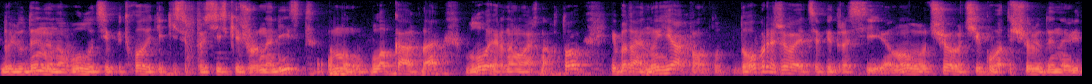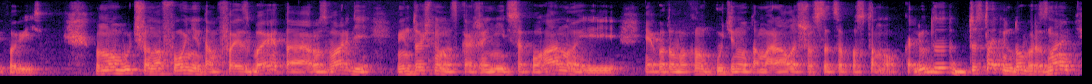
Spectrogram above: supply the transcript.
до людини на вулиці підходить якийсь російський журналіст, ну в лапках, да блогер, не важно хто, і питає: ну як вам? Тут добре живеться під Росією. Ну що очікувати, що людина відповість? Ну, мабуть, що на фоні там ФСБ та Розвардії він точно не скаже ні, все погано, і як ото в Путіну там орали, що все це постановка. Люди достатньо добре знають,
